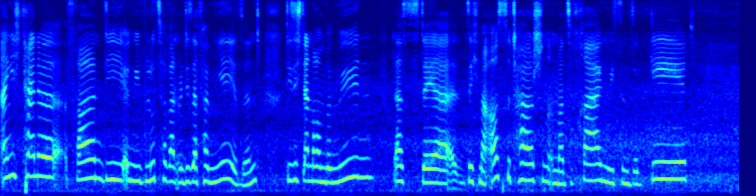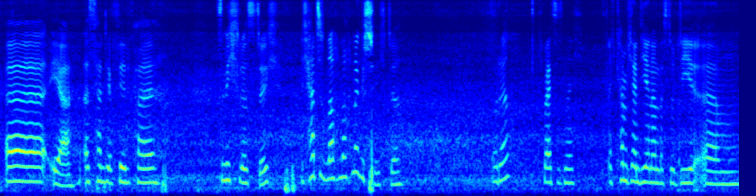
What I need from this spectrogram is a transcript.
eigentlich keine Frauen, die irgendwie blutsverwandt mit dieser Familie sind, die sich dann darum bemühen, dass der sich mal auszutauschen und mal zu fragen, wie es denn so geht. Äh, ja, es fand ich auf jeden Fall ziemlich lustig. Ich hatte noch, noch eine Geschichte. Oder? Ich weiß es nicht. Ich kann mich an die erinnern, dass du die, ähm,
